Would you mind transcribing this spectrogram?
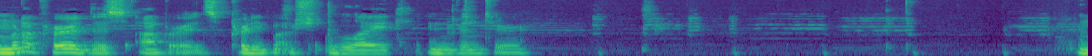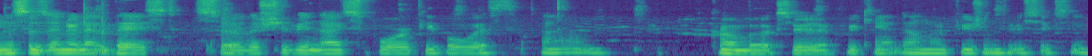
From what I've heard, this operates pretty much like Inventor. And this is internet based, so this should be nice for people with um, Chromebooks or who can't download Fusion 360.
